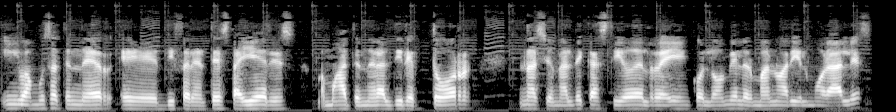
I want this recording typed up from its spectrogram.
y vamos a tener eh, diferentes talleres. Vamos a tener al director nacional de Castillo del Rey en Colombia, el hermano Ariel Morales,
